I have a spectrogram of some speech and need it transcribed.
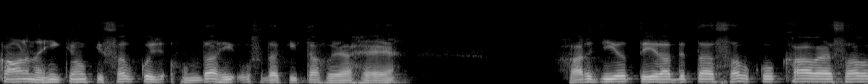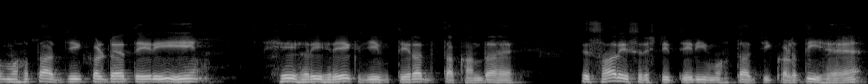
ਕਾਣ ਨਹੀਂ, ਕਿਉਂਕਿ ਸਭ ਕੁਝ ਹੁੰਦਾ ਹੀ ਉਸ ਦਾ ਕੀਤਾ ਹੋਇਆ ਹੈ। ਹਰ ਜੀਉ ਤੇਰਾ ਦਿੱਤਾ, ਸਭ ਕੋ ਖਾਵੇ, ਸਭ ਮਹਤਾਜੀ ਕੱਢੇ ਤੇਰੀ। ਹੇ ਹਰੀ, ਹਰੇਕ ਜੀਵ ਤੇਰਾ ਦਿੱਤਾ ਖਾਂਦਾ ਹੈ, ਤੇ ਸਾਰੀ ਸ੍ਰਿਸ਼ਟੀ ਤੇਰੀ ਮਹਤਾਜੀ ਕੱਢਦੀ ਹੈ।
